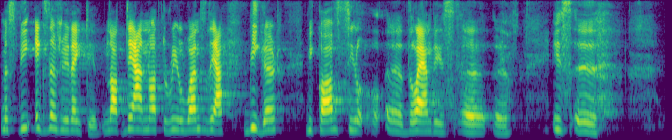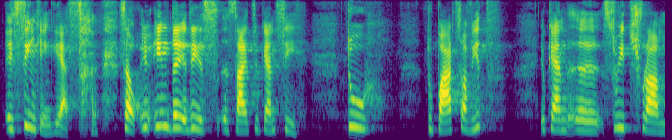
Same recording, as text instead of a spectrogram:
must be exaggerated. Not, they are not the real ones, they are bigger because still, uh, the land is, uh, uh, is, uh, is sinking, yes. so in the, these sites you can see two, two parts of it. You can uh, switch from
